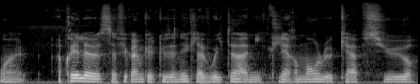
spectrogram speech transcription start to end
Ouais. Après, ça fait quand même quelques années que la Vuelta a mis clairement le cap sur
